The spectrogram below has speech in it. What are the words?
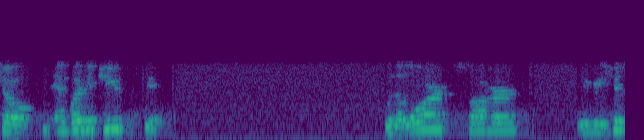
So, and what did Jesus do? When the Lord saw her, we read his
